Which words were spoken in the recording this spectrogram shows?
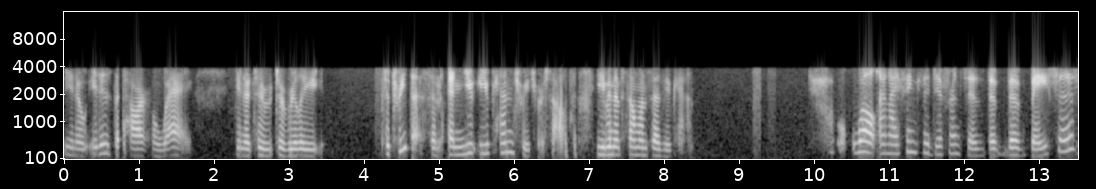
you know, it is the powerful way, you know, to to really to treat this. And and you you can treat yourself, even if someone says you can't. Well, and I think the difference is the the basis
